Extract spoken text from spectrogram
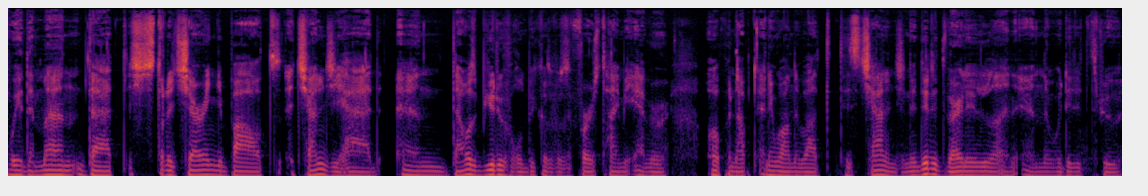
with a man that started sharing about a challenge he had and that was beautiful because it was the first time he ever opened up to anyone about this challenge. And he did it very little and, and we did it through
